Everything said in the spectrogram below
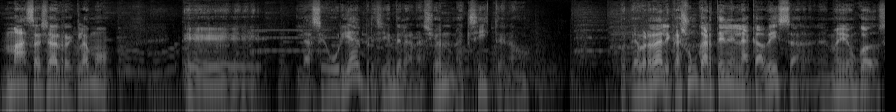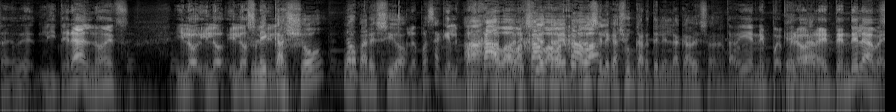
más allá del reclamo, eh, la seguridad del presidente de la nación no existe, ¿no? De verdad, le cayó un cartel en la cabeza, en el medio de un literal, ¿no es? Y, lo, y, lo- y los, y ¿Le los- cayó o No, apareció? Lo que pasa es que él Ah, bajaba, apareció, bajaba, está bien, pero bajaba. no se le cayó un cartel en la cabeza. Está bien, no pero claro. entendela, eh,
